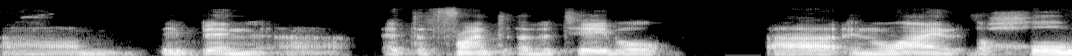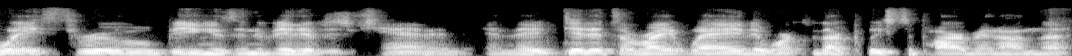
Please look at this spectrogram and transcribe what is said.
um, they've been uh, at the front of the table uh, in the line the whole way through being as innovative as you can. And, and they did it the right way. They worked with our police department on the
